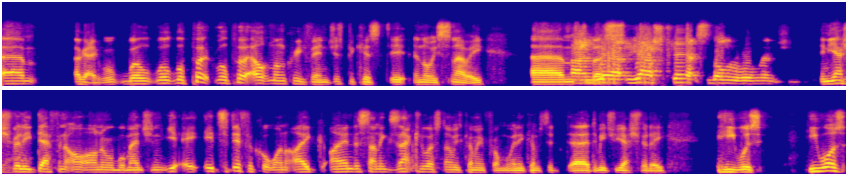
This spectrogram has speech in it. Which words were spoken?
um, Okay, we'll, we'll we'll we'll put we'll put Elton Moncrieff in just because it annoys Snowy. Um, and but, yeah, Yash gets an honourable mention. And Yachvili, yeah. definite honourable mention. It's a difficult one. I I understand exactly where Snowy's coming from when it comes to uh, Dimitri Yachvili. He was he was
